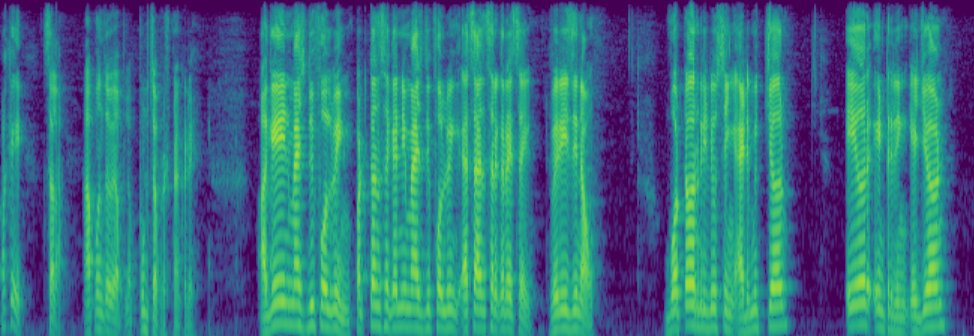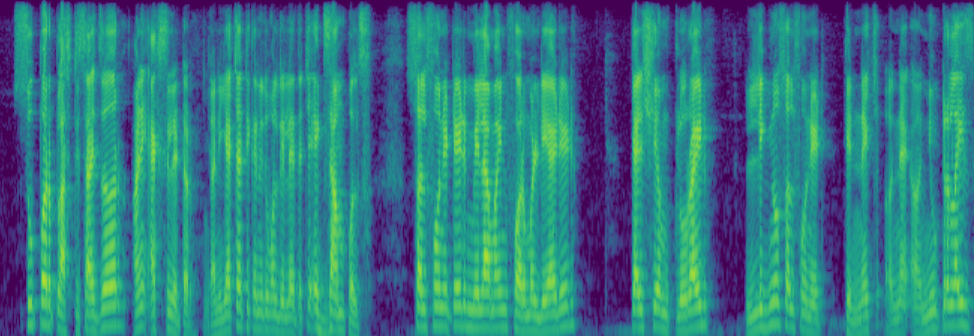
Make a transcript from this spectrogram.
ओके चला आपण जाऊया आपल्या पुढच्या प्रश्नाकडे. अगेन मॅच दी फॉलोइंग पटकन सगळ्यांनी मॅच दी फॉलोइंग याचा आन्सर करायचा आहे. व्हेरी इझी नाव water reducing admixture air entering agent super plasticiser आणि ॲक्सिलेटर आणि याच्या ठिकाणी तुम्हाला दिले आहे त्याचे examples sulphonated melamine formaldehyde calcium chloride lignosulphonate की नेच न्यूट्रलाइज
